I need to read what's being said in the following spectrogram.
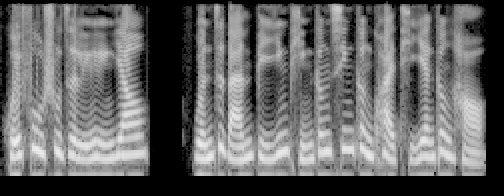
回复数字零零幺，文字版比音频更新更快，体验更好。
